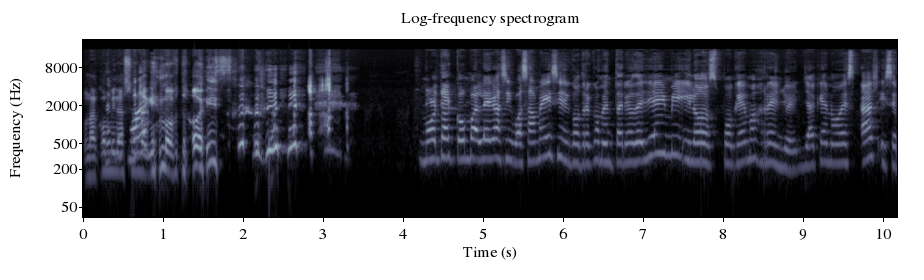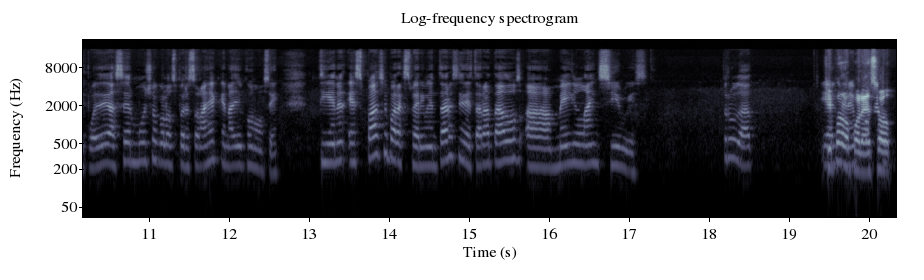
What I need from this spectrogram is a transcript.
Una combinación de? Game of Thrones. Mortal Kombat Legacy was amazing. Encontré comentarios de Jamie y los Pokémon Ranger, ya que no es Ash y se puede hacer mucho con los personajes que nadie conoce. Tienen espacio para experimentar sin estar atados a mainline series. True that. Y Sí, pero por Pokémon- eso,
